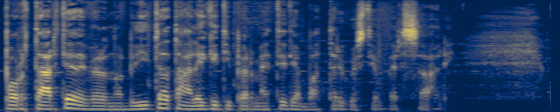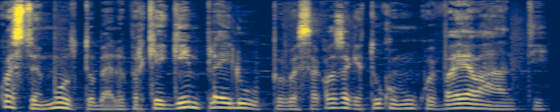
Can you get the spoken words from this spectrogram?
portarti ad avere un'abilità tale che ti permette di abbattere questi avversari. Questo è molto bello perché il gameplay loop, questa cosa che tu comunque vai avanti,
